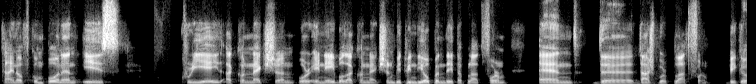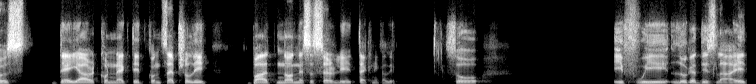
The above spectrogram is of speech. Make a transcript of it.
kind of component is create a connection or enable a connection between the open data platform and the dashboard platform because they are connected conceptually, but not necessarily technically. So if we look at this slide,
